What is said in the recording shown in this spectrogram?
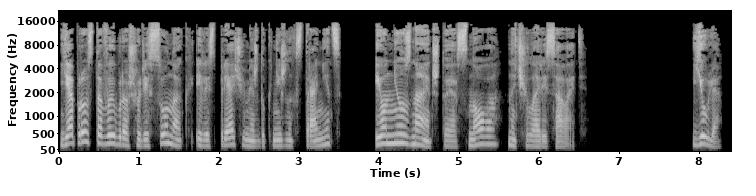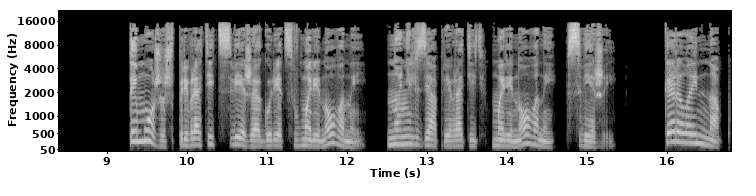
Я просто выброшу рисунок или спрячу между книжных страниц, и он не узнает, что я снова начала рисовать. Юля. Ты можешь превратить свежий огурец в маринованный, но нельзя превратить маринованный в свежий. Кэролайн Напп.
